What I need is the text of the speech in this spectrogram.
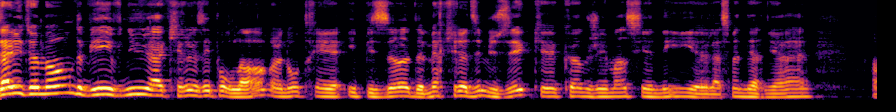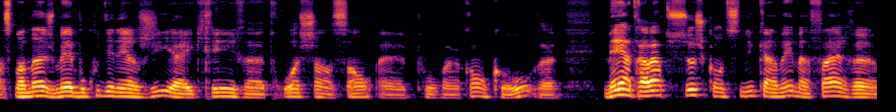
Salut tout le monde, bienvenue à Creuser pour l'art, un autre euh, épisode Mercredi Musique. Comme j'ai mentionné euh, la semaine dernière, en ce moment, je mets beaucoup d'énergie à écrire euh, trois chansons pour un concours. Mais à travers tout ça, je continue quand même à faire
